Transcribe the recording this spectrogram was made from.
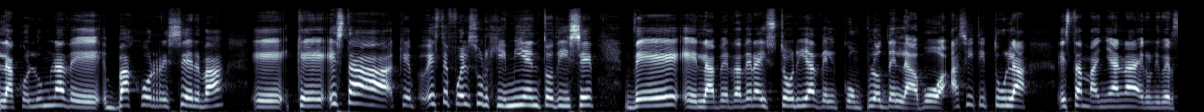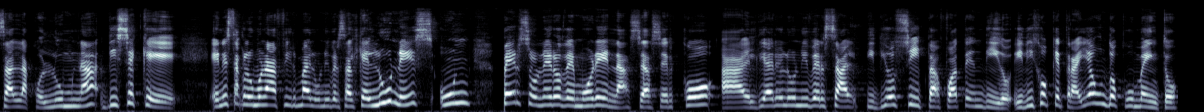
la columna de Bajo Reserva eh, que, esta, que este fue el surgimiento, dice, de eh, la verdadera historia del complot de la BOA. Así titula esta mañana el Universal la columna. Dice que en esta columna afirma el Universal que el lunes un personero de Morena se acercó al diario El Universal, pidió cita, fue atendido y dijo que traía un documento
